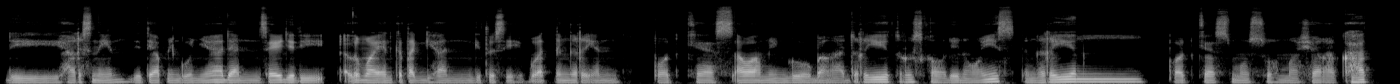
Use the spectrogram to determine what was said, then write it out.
di hari Senin di tiap minggunya dan saya jadi lumayan ketagihan gitu sih buat dengerin podcast awal minggu Bang Adri. Terus kalau di noise dengerin podcast musuh masyarakat.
